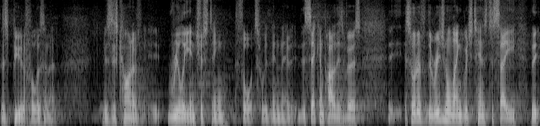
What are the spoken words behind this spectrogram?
This is beautiful, isn't it? There's this kind of really interesting thoughts within there. The second part of this verse, sort of the original language tends to say that,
